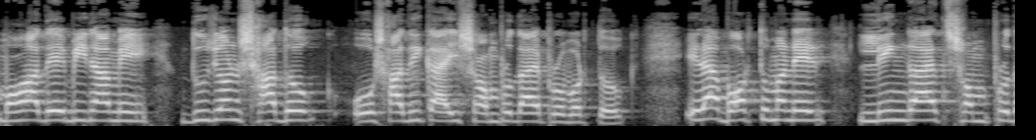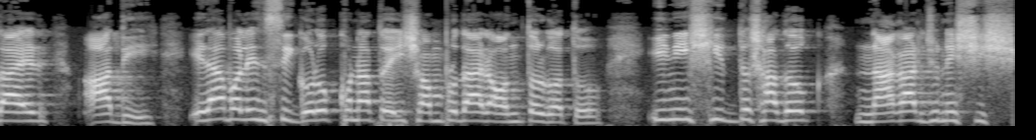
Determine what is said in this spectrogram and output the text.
মহাদেবী নামে দুজন সাধক ও সাধিকা এই সম্প্রদায়ের প্রবর্তক। এরা বর্তমানের লিঙ্গায়ত সম্প্রদায়ের আদি। এরা বলেন শ্রী গোরক্ষনাথ এই সম্প্রদায়ের অন্তর্গত। ইনি সিদ্ধ সাধক নাগার্জুনের শিষ্য।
